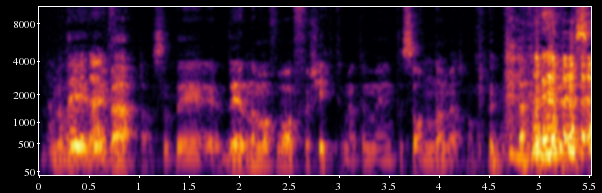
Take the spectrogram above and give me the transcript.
när man Men det, är det där är så- värt alltså. Det, det är när man får vara försiktig med att man inte somnar medan man pluggar. är så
